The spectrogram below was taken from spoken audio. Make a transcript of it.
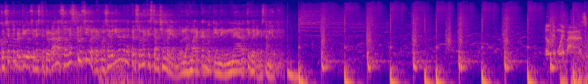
Los conceptos vertidos en este programa son exclusiva responsabilidad de las personas que están chambreando. Las marcas no tienen nada que ver en esta mierda. No te muevas.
